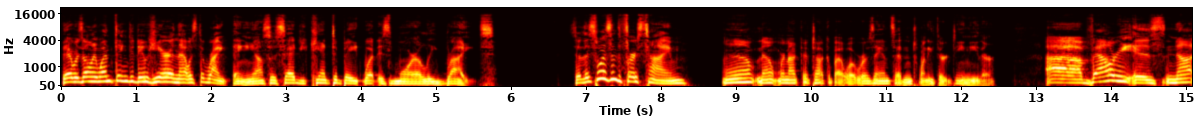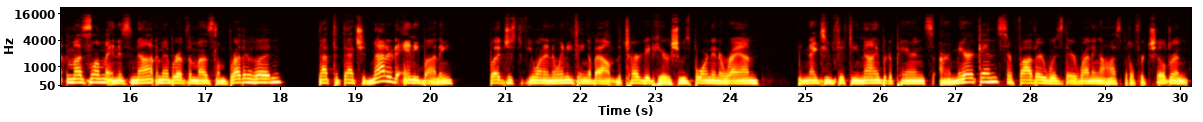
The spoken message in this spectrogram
There was only one thing to do here, and that was the right thing. He also said, You can't debate what is morally right. So this wasn't the first time. No, no, we're not going to talk about what Roseanne said in 2013 either. Uh, Valerie is not Muslim and is not a member of the Muslim Brotherhood. Not that that should matter to anybody, but just if you want to know anything about the target here, she was born in Iran in 1959, but her parents are Americans. Her father was there running a hospital for children.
